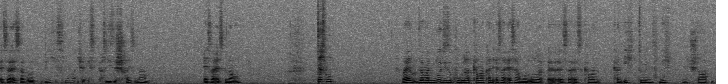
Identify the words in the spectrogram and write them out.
SAS habe oder wie hieß es nochmal? Ich vergesse also diese scheiße Namen. SAS genau. Das muss weil wenn man nur diese Kugel hat, kann man kein SAS haben und ohne äh, SAS kann man kann ich zumindest nicht, nicht starten.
